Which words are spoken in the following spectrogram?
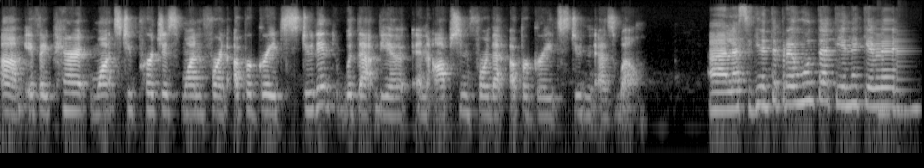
Um, if a parent wants to purchase one for an upper grade student, would that be an option for that upper grade student as well? Ah, la siguiente pregunta tiene que ver,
